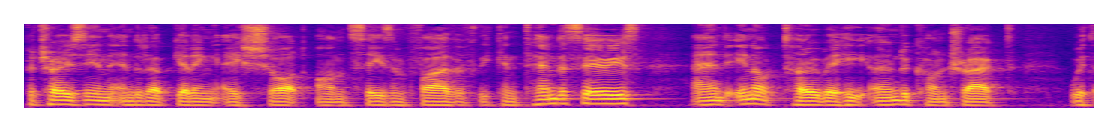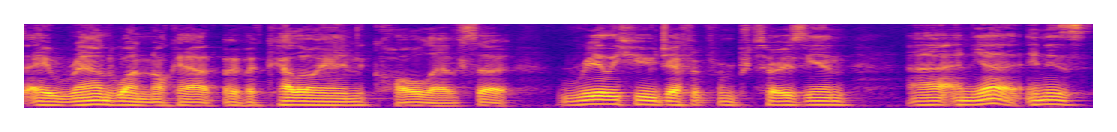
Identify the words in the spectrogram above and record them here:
Petrosyan ended up getting a shot on season 5 of the Contender Series. And in October, he earned a contract with a round one knockout over Kaloyan Kolev. So, really huge effort from Petrosyan. Uh, and yeah, in his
